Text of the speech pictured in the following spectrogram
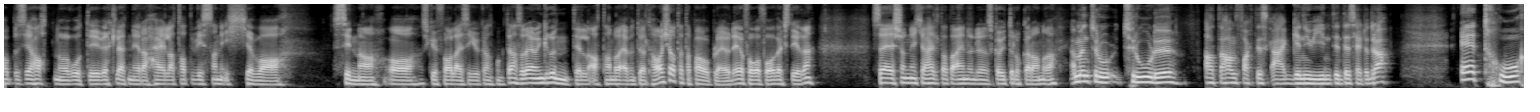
håper jeg, hatt noe rot i virkeligheten i det hele tatt hvis han ikke var sinna og skuffa og lei seg i utgangspunktet. Så det er jo en grunn til at han da eventuelt har kjørt dette Powerplay, og det er jo for å få vekk styret. Så jeg skjønner ikke helt at det ene skal utelukke det andre. Ja, men tror, tror du at han faktisk er genuint interessert i å dra? Jeg tror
